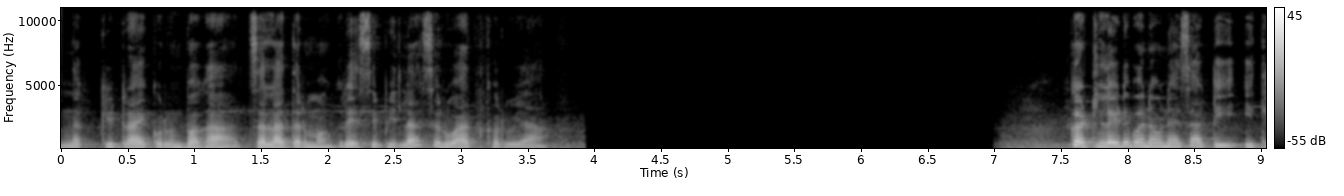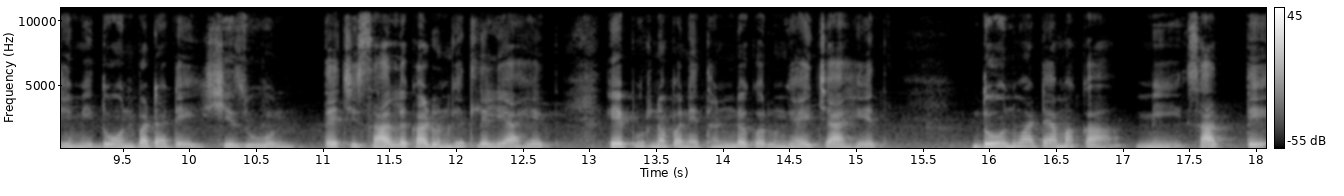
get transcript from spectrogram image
नक्की ट्राय करून बघा. चला तर मग रेसिपीला सुरुवात करूया. कटलेट बनवण्यासाठी इथे मी दोन बटाटे शिजवून त्याची सालं काढून घेतलेली आहेत. हे पूर्णपणे थंड करून घ्यायचे आहेत. दोन वाट्या मका मी सात ते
